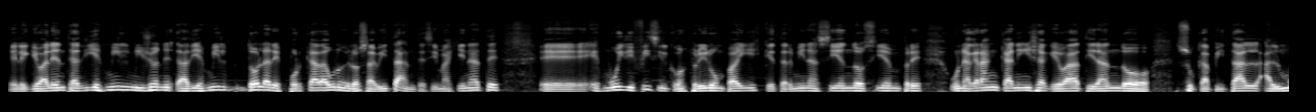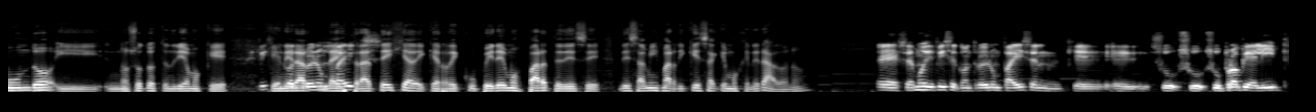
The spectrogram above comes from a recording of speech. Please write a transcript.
el equivalente a 10 mil millones, a 10 mil dólares por cada uno de los habitantes. Imagínate, eh, es muy difícil construir un país que termina siendo siempre una gran canilla que va tirando su capital al mundo y nosotros tendríamos que generar la estrategia de que recuperemos parte de, ese, de esa misma riqueza que hemos generado, ¿no? Es, es muy difícil construir un país en que eh, su, su, propia élite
